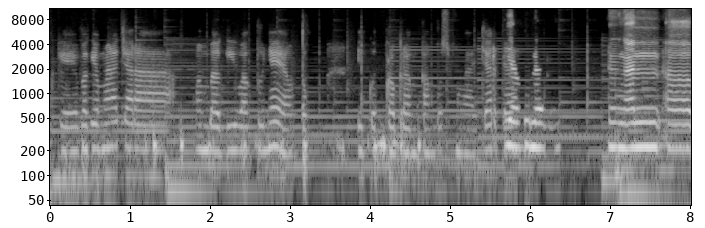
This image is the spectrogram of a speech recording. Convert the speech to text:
Oke, bagaimana cara membagi waktunya ya untuk ikut program kampus mengajar dan ya, benar dengan uh,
